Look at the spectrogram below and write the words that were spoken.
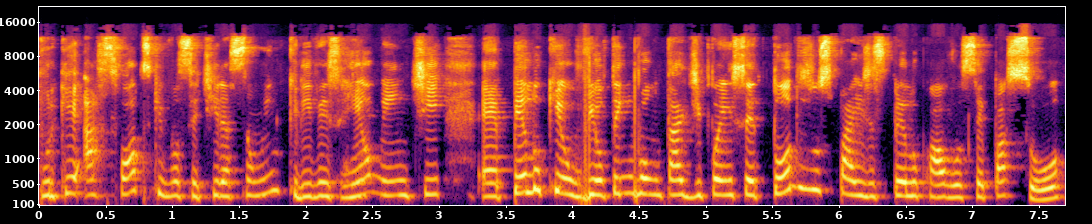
porque as fotos que você tira são incríveis. Realmente, é, pelo que eu vi, eu tenho vontade de conhecer todos os países pelo qual você passou.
